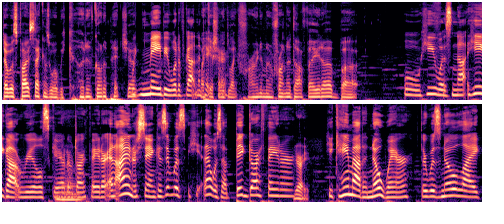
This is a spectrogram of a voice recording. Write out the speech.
There was five seconds where we could have got a picture. we maybe would have gotten a like if picture. we'd like thrown him in front of Darth Vader, but Oh, he was not. He got real scared No. of Darth Vader, and I understand because it was he, that was a big Darth Vader. Right. He came out of nowhere. There was no like,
